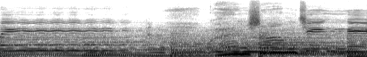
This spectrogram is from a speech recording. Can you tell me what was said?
命关上静音，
